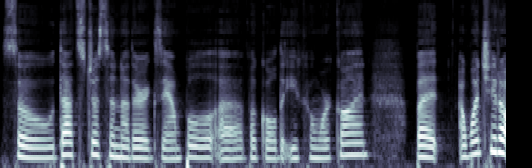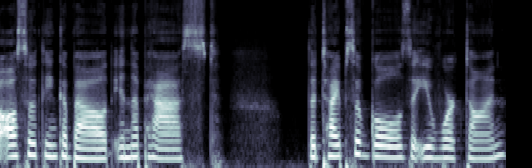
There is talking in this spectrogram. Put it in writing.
So that's just another example of a goal that you can work on. But I want you to also think about in the past the types of goals that you've worked on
